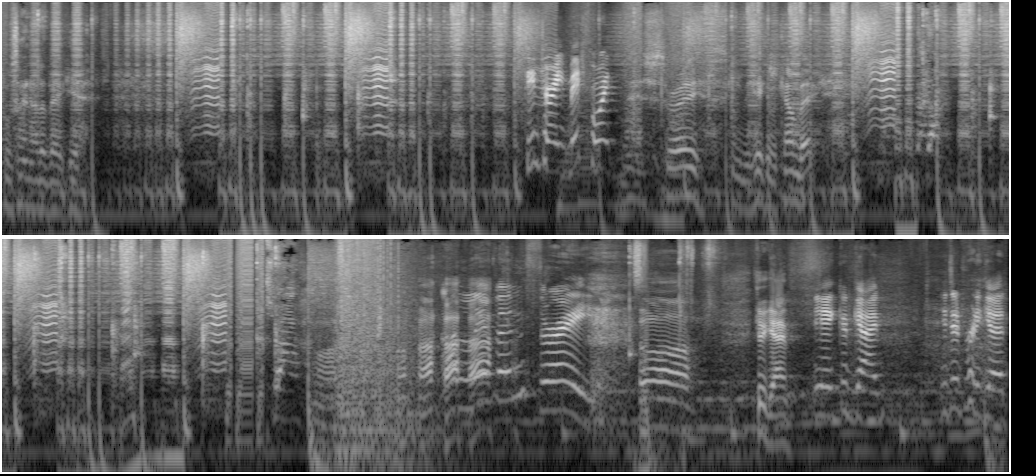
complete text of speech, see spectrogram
pull something out of the bag here. 10 3, match point. Match three. It's going to be a heck of a comeback. Oh, 11 3. oh, good game. Yeah, good game. You did pretty good.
